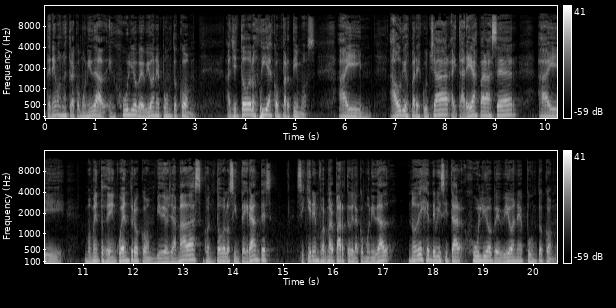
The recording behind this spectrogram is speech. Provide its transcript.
Tenemos nuestra comunidad en juliobebione.com. Allí todos los días compartimos. Hay audios para escuchar, hay tareas para hacer, hay momentos de encuentro con videollamadas con todos los integrantes. Si quieren formar parte de la comunidad, no dejen de visitar juliobebione.com.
